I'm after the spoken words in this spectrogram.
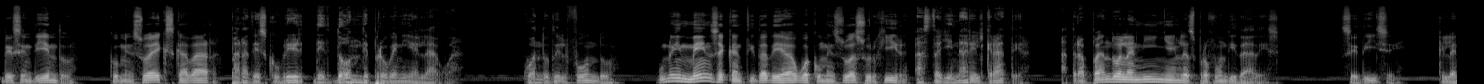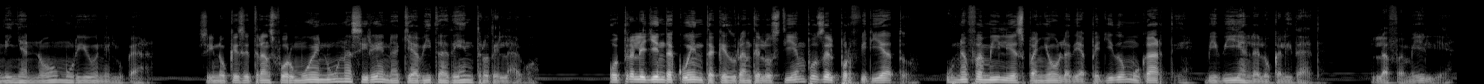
Descendiendo, comenzó a excavar para descubrir de dónde provenía el agua, cuando del fondo, una inmensa cantidad de agua comenzó a surgir hasta llenar el cráter, atrapando a la niña en las profundidades. Se dice que la niña no murió en el lugar, sino que se transformó en una sirena que habita dentro del lago. Otra leyenda cuenta que durante los tiempos del porfiriato, una familia española de apellido Mugarte vivía en la localidad. La familia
